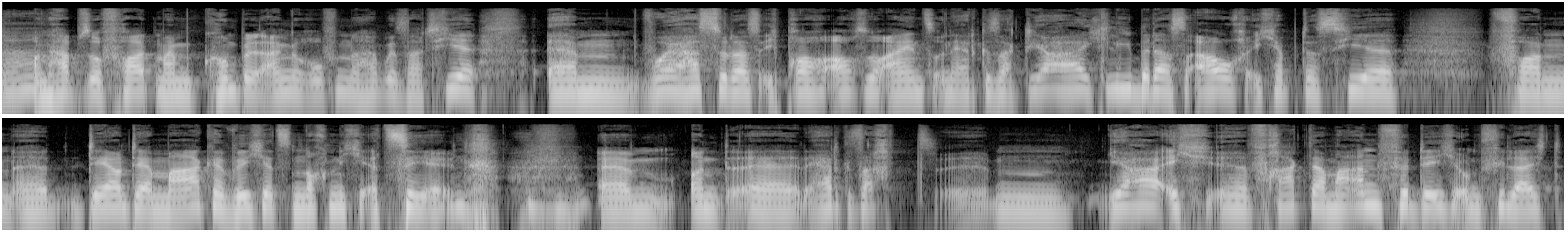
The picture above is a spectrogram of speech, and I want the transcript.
Ah. Und habe sofort meinem Kumpel angerufen und habe gesagt, hier, ähm, woher hast du das? Ich brauche auch so eins. Und er hat gesagt, ja, ich liebe das auch. Ich habe das hier von äh, der und der Marke, will ich jetzt noch nicht erzählen. Mhm. ähm, und äh, er hat gesagt, ähm, ja, ich äh, frag da mal an für dich und vielleicht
